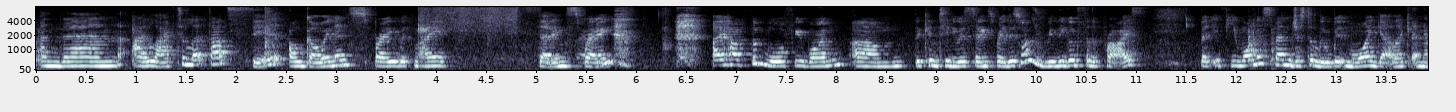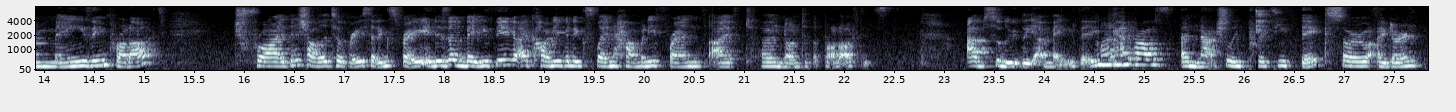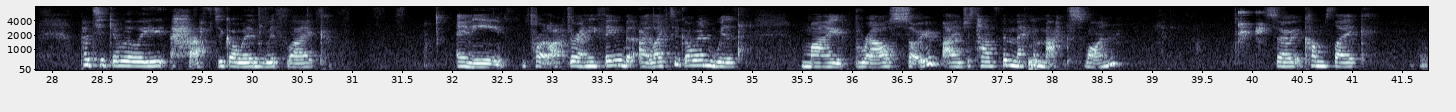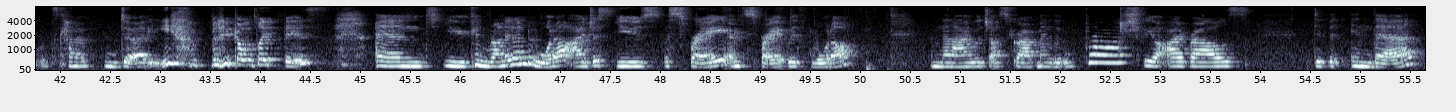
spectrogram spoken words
and then I like to let that sit I'll go in and spray with my setting spray I have the Morphe one um, the continuous setting spray this one's really good for the price but if you want to spend just a little bit more and get like an amazing product, try the Charlotte Tilbury setting spray. It is amazing. I can't even explain how many friends I've turned onto the product. It's absolutely amazing. My eyebrows are naturally pretty thick, so I don't particularly have to go in with like any product or anything, but I like to go in with my brow soap. I just have the Mecca Max one. So it comes like it's kind of dirty but it comes like this and you can run it under water I just use a spray and spray it with water and then I would just grab my little brush for your eyebrows dip it in there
